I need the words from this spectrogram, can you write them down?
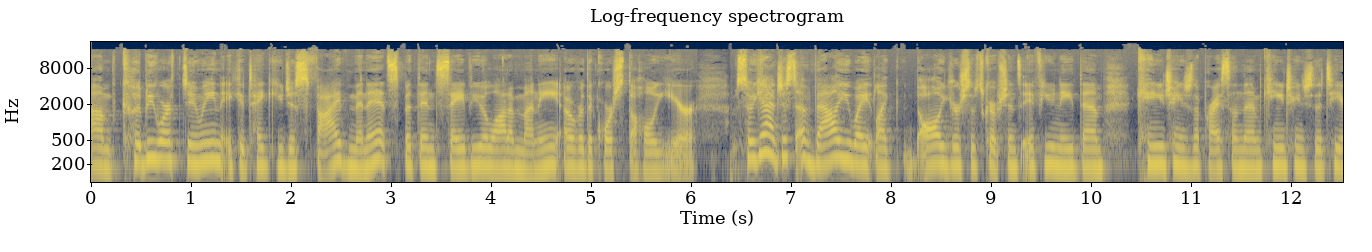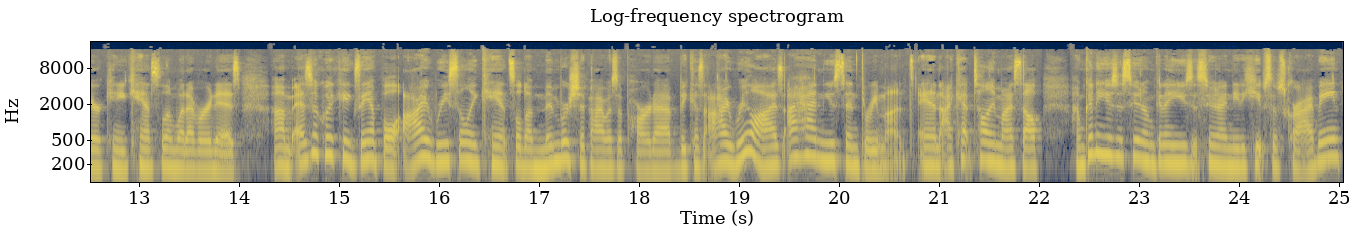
um, could be worth doing. It could take you just five minutes, but then save you a lot of money over the course of the whole year. So, yeah, just evaluate like all your subscriptions if you need them? Can you change the price on them? Can you change the tier? Can you cancel them? Whatever it is. Um, as a quick example, I recently canceled a membership I was a part of because I realized I hadn't used it in three months. And I kept telling myself, I'm going to use it soon. I'm going to use it soon. I need to keep subscribing.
